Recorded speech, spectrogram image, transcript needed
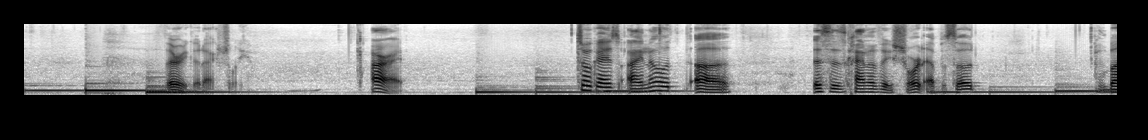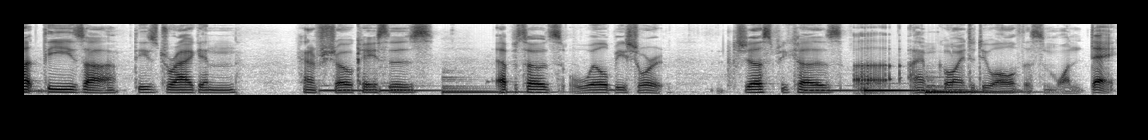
Very good, actually. Alright. So, guys, I know uh, this is kind of a short episode, but these uh, these dragon kind of showcases episodes will be short just because uh, I'm going to do all of this in one day.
